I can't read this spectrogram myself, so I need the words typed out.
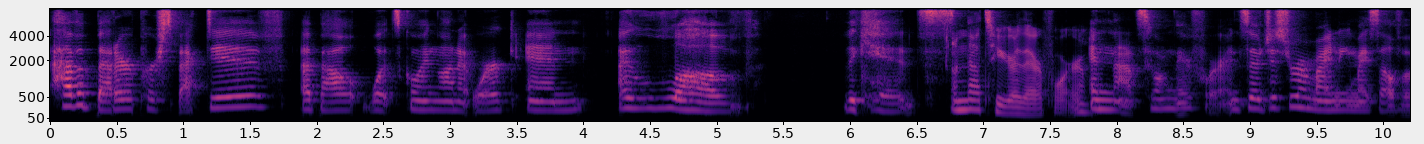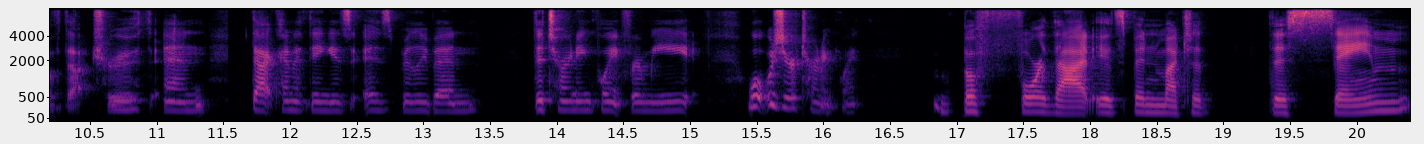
have a better perspective about what's going on at work. And I love the kids. And that's who you're there for. And that's who I'm there for. And so just reminding myself of that truth and that kind of thing is has really been the turning point for me. What was your turning point? Before that, it's been much of the same,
